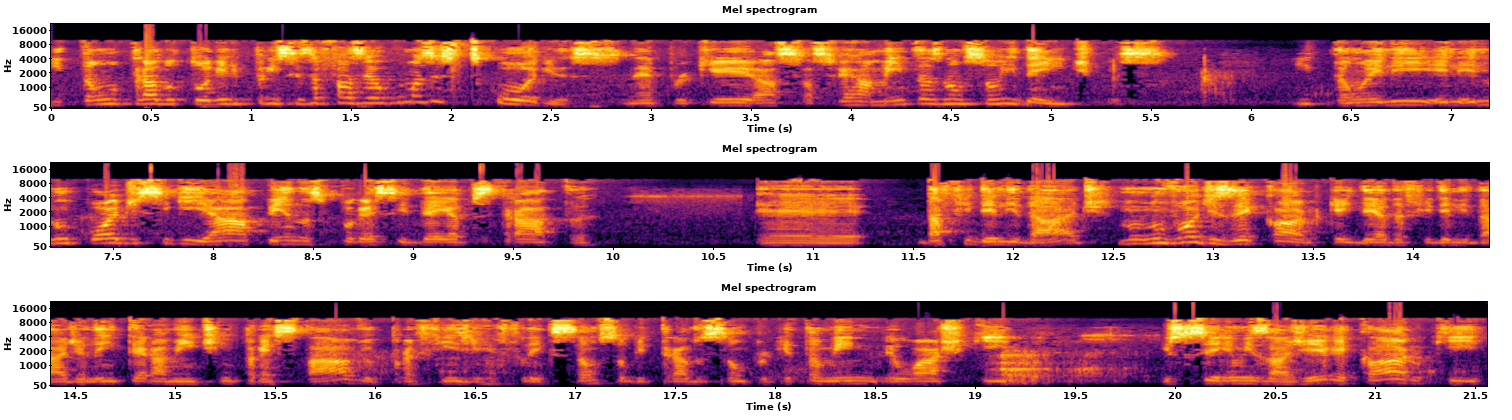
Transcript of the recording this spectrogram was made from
Então, o tradutor ele precisa fazer algumas escolhas, né? Porque as, as ferramentas não são idênticas. Então, ele, ele, ele, não pode se guiar apenas por essa ideia abstrata é, da fidelidade. Não, não, vou dizer, claro, que a ideia da fidelidade é inteiramente imprestável para fins de reflexão sobre tradução, porque também eu acho que isso seria um exagero. É claro que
